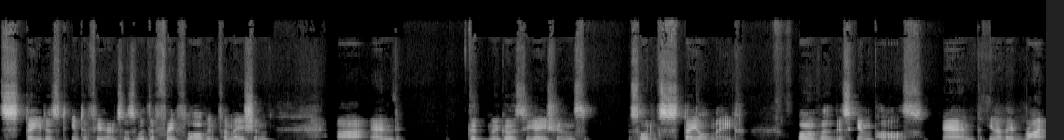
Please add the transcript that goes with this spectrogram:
statist interferences with the free flow of information. Uh, and the negotiations sort of stalemate over this impasse. And, you know, they write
